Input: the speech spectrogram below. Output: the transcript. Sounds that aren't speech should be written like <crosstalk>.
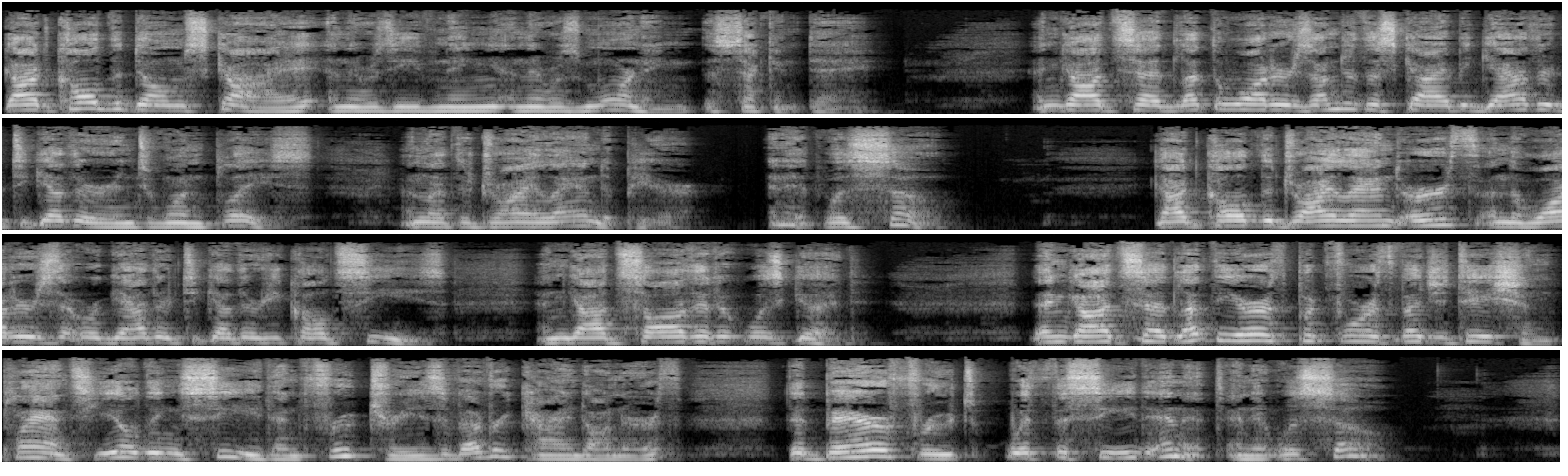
God called the dome sky, and there was evening, and there was morning, the second day. And God said, Let the waters under the sky be gathered together into one place, and let the dry land appear. And it was so. God called the dry land earth, and the waters that were gathered together he called seas. And God saw that it was good. Then God said, Let the earth put forth vegetation, plants yielding seed, and fruit trees of every kind on earth that bear fruit with the seed in it. And it was so.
